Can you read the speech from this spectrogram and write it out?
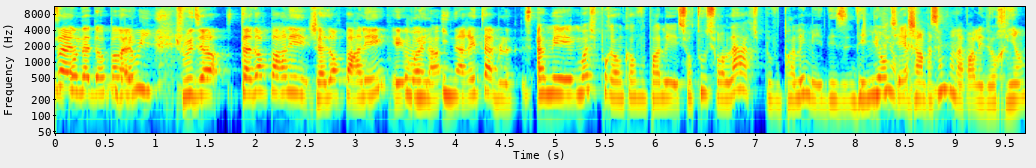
Personne. on adore parler. Bah oui, je veux dire, t'adores parler, j'adore parler, et on Voilà. est inarrêtable. Ah, mais moi, je pourrais encore vous parler, surtout sur l'art, je peux vous parler, mais des, des nuits J'ai entières. l'impression qu'on a parlé de rien.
